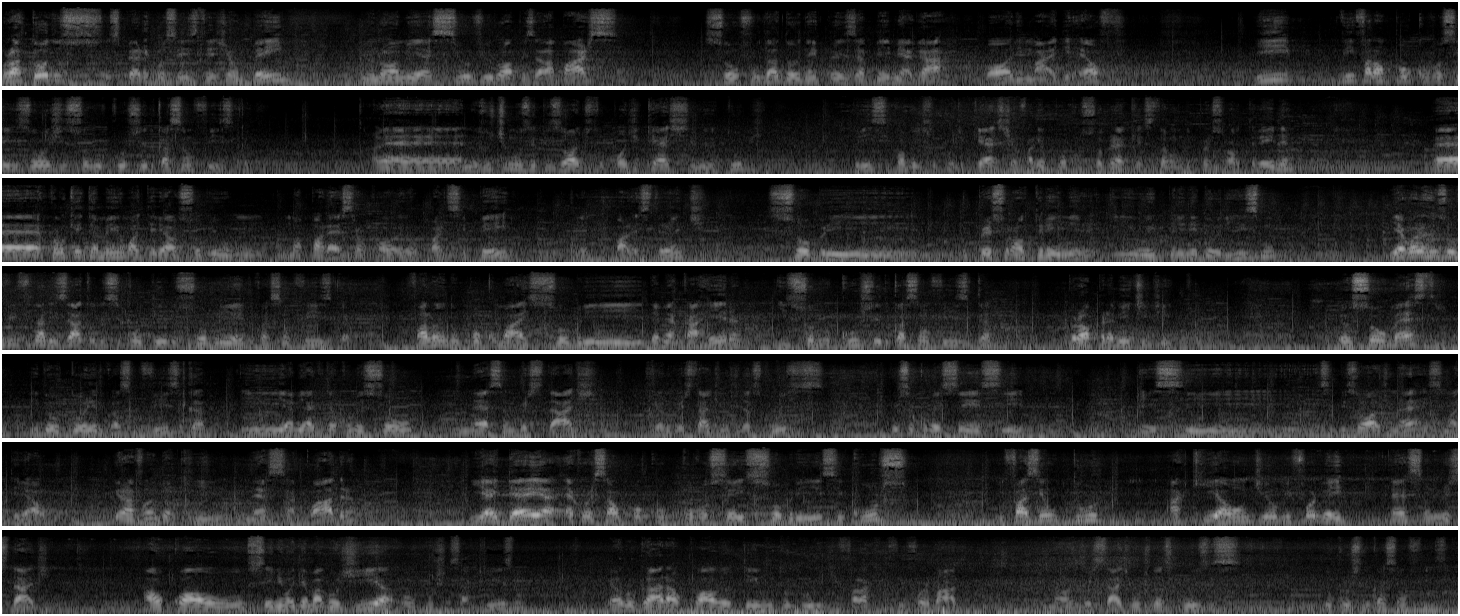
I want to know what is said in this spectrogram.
Olá a todos, espero que vocês estejam bem. Meu nome é Silvio Lopes Alabarce, sou fundador da empresa BMH, Body Mind Health, e vim falar um pouco com vocês hoje sobre o curso de Educação Física. É, nos últimos episódios do podcast no YouTube, principalmente no podcast, eu falei um pouco sobre a questão do personal trainer. É, coloquei também um material sobre um, uma palestra ao qual eu participei, como palestrante, sobre o personal trainer e o empreendedorismo. E agora eu resolvi finalizar todo esse conteúdo sobre a educação física, falando um pouco mais sobre da minha carreira e sobre o curso de educação física propriamente dito. Eu sou mestre e doutor em educação física e a minha vida começou nessa universidade, que é a Universidade de Mogi das Cruzes. Por isso eu comecei esse esse esse episódio, né, esse material gravando aqui nessa quadra. E a ideia é conversar um pouco com vocês sobre esse curso e fazer um tour aqui aonde eu me formei, nessa universidade, ao qual sem nenhuma demagogia ou puxa-saquismo, é o lugar ao qual eu tenho muito orgulho de falar que fui formado na Universidade de Monte das Cruzes, no curso de Educação Física.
